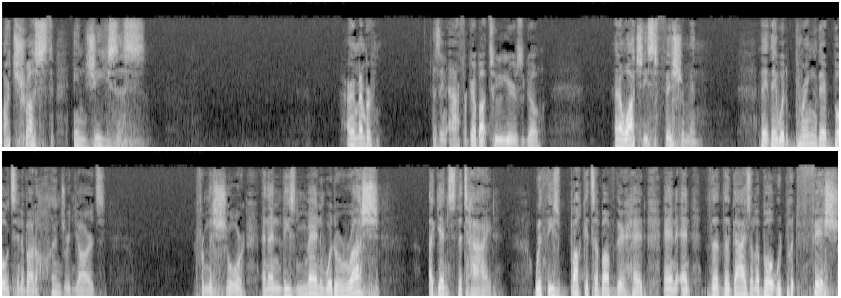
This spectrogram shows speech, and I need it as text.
our trust in Jesus. I remember I was in Africa about two years ago and I watched these fishermen. They, they would bring their boats in about a hundred yards from the shore. And then these men would rush against the tide with these buckets above their head. And, and the, the guys on the boat would put fish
